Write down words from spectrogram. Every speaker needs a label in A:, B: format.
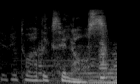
A: Territoire d'excellence.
